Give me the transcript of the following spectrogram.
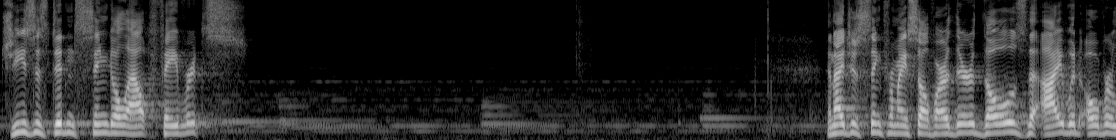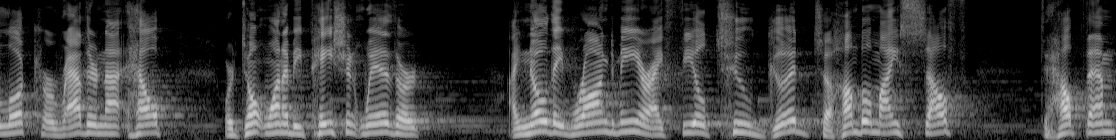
Jesus didn't single out favorites. And I just think for myself, are there those that I would overlook or rather not help or don't want to be patient with or I know they've wronged me or I feel too good to humble myself to help them?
